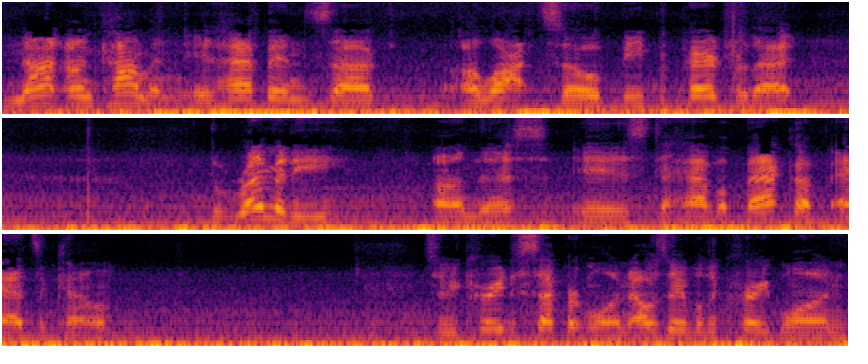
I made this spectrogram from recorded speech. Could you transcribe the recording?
not uncommon. It happens uh, a lot, so be prepared for that. The remedy on this is to have a backup ads account so you create a separate one. I was able to create one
